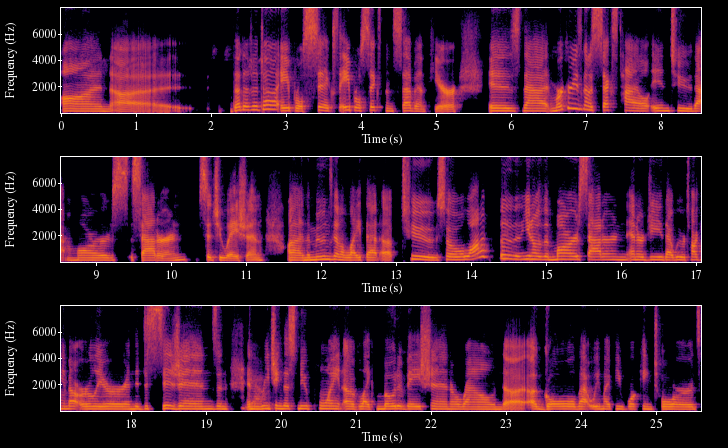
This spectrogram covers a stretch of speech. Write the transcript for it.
on uh, da, da, da, da, April 6th, April 6th and 7th here is that Mercury is going to sextile into that Mars Saturn situation. Uh, and the moon's going to light that up too. So a lot of the, you know, the Mars Saturn energy that we were talking about earlier and the decisions and, and yeah. reaching this new point of like motivation around uh, a goal that we might be working towards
